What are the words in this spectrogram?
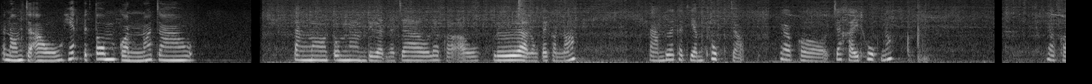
ป้าน้อมจะเอาเฮ็ดไปต้มก่อนเนาะเจ้า ตั้งหม้อต้มน้ำเดือดนะเจ้า แล้วก็เอาเกลือลงไปก่อนเนาะ ตามด้วยกระเทียมทุบเจ้า แล้วก็จะไขทุบเนาะ แล้วก็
